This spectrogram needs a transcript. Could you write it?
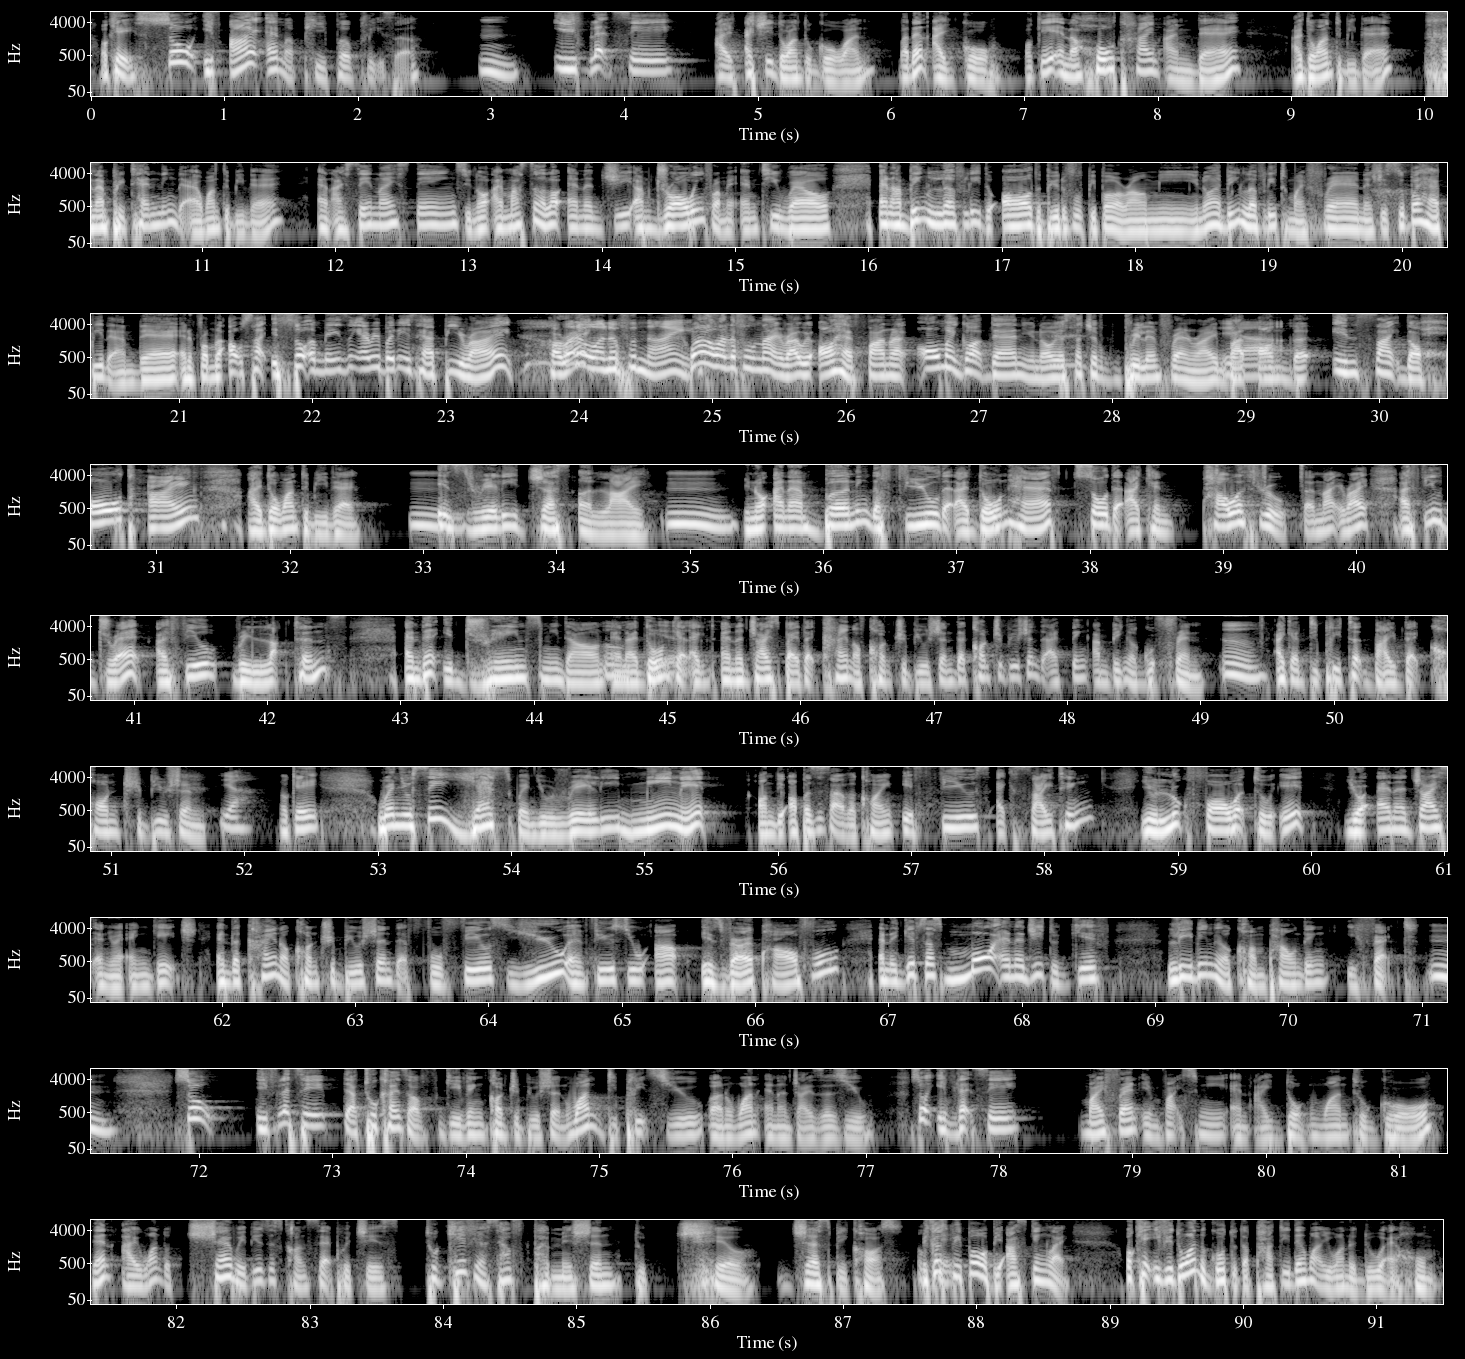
Okay, so if I am a people pleaser, Mm. if let's say I actually don't want to go one, but then I go, okay, and the whole time I'm there, I don't want to be there, and I'm pretending that I want to be there, and I say nice things, you know, I muster a lot of energy, I'm drawing from an empty well, and I'm being lovely to all the beautiful people around me, you know, I'm being lovely to my friend, and she's super happy that I'm there, and from the outside, it's so amazing, everybody is happy, right? Correct. What a wonderful night. What a wonderful night, right? We all have fun, right? Oh my God, Dan, you know, you're such a brilliant friend, right? Yeah. But on the inside, the whole time, I don't want to be there. Mm. It's really just a lie. Mm. You know, and I'm burning the fuel that I don't have so that I can power through the night, right? I feel dread, I feel reluctance, and then it drains me down, and Oh, I don't dear. get energized by that kind of contribution. That contribution that I think I'm being a good friend. Mm. I get depleted by that contribution. yeah. Okay? When you say yes, when you really mean it, on the opposite side of the coin, it feels exciting. You look forward to it. You're energized and you're engaged. And the kind of contribution that fulfills you and fills you up is very powerful. And it gives us more energy to give, leading to a compounding effect. Mm. So if let's say there are two kinds of giving contribution, one depletes you and one energizes you. So if let's say my friend invites me and I don't want to go, then I want to share with you this concept, which is to give yourself permission to chill just because. Because people will be asking like, Okay, if you don't want to go to the party, then what you want to do at home?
